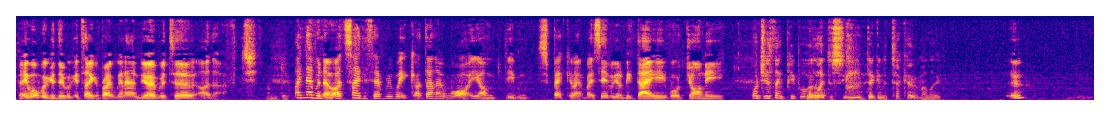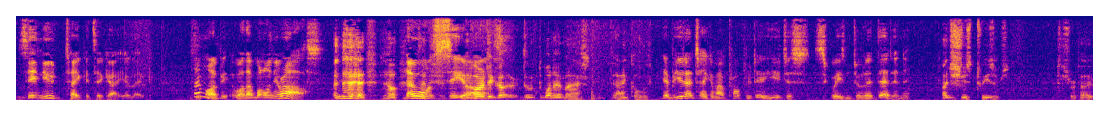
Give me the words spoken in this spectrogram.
But anyway, what we're going to do, we're going to take a break. We're going to hand you over to I don't know. I never know. I'd say this every week. I don't know why. I'm even speculating, but it's either going to be Dave or Johnny. What do you think people would like to see me digging a tick out of my leg? Who? Seeing you take a tick out your leg. That might be. Well, that one on your ass. No, No one wants to see your I've already got the the one out my ankle. Yeah, but you don't take them out properly, do you? You just squeeze them until they're dead, innit? I just use tweezers. Just rip it out.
